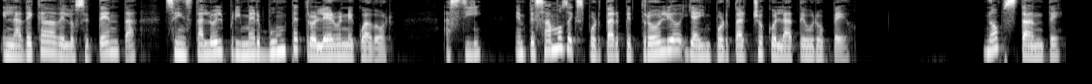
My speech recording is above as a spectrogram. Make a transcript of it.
en la década de los 70, se instaló el primer boom petrolero en Ecuador. Así, empezamos a exportar petróleo y a importar chocolate europeo. No obstante,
